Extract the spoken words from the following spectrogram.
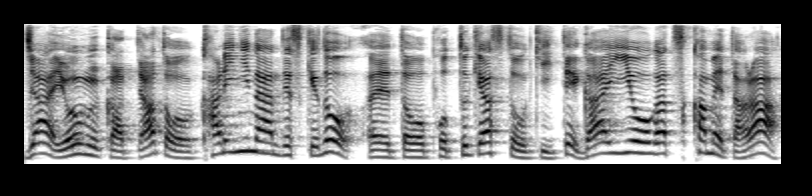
じゃあ読むかって、あと仮になんですけど、えっ、ー、と、ポッドキャストを聞いて概要がつかめたら、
